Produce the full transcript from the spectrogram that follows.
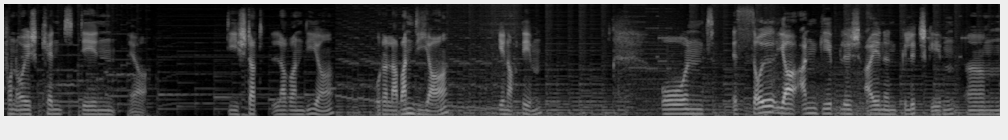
von euch kennt den, ja, die Stadt Lavandia oder Lavandia, je nachdem. Und es soll ja angeblich einen Glitch geben, ähm,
